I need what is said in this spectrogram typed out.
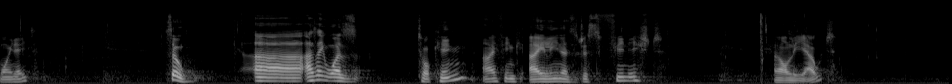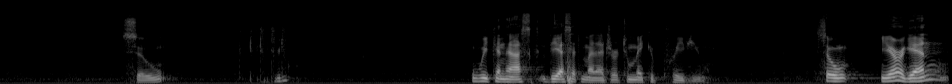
2.8. So uh, as I was talking, I think Eileen has just finished our layout. So we can ask the asset manager to make a preview. So here again,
